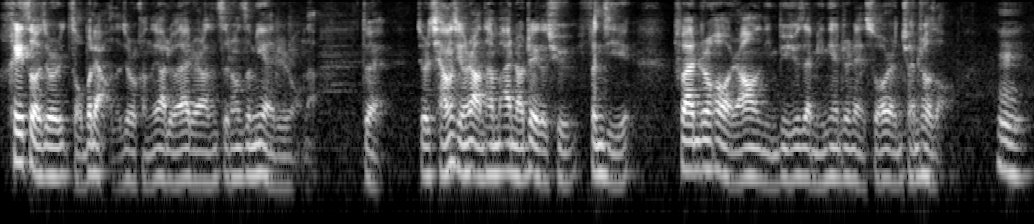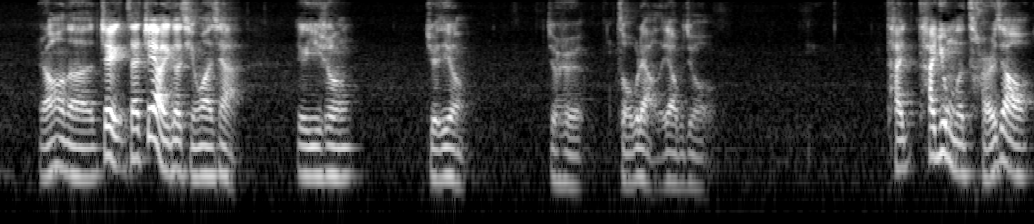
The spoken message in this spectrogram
黑色就是走不了的，就是可能要留在这儿让他自生自灭这种的，对，就是强行让他们按照这个去分级，分完之后，然后你们必须在明天之内所有人全撤走。嗯然后呢，这在这样一个情况下，这个医生决定就是走不了的，要不就他他用的词儿叫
